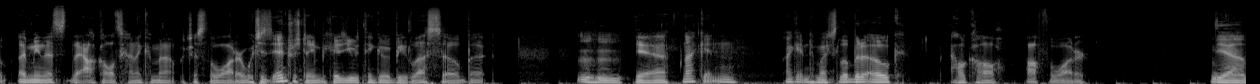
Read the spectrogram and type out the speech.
bit. I mean, that's the alcohol's kind of coming out with just the water, which is interesting because you would think it would be less so, but Mm-hmm. yeah, not getting not getting too much. A little bit of oak, alcohol off the water. Yeah.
